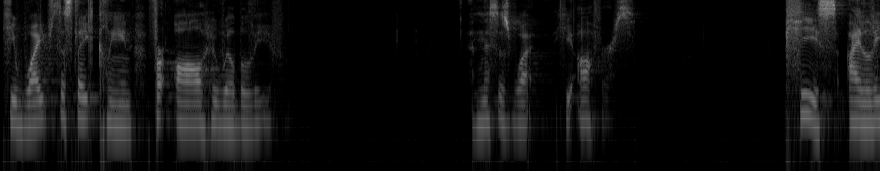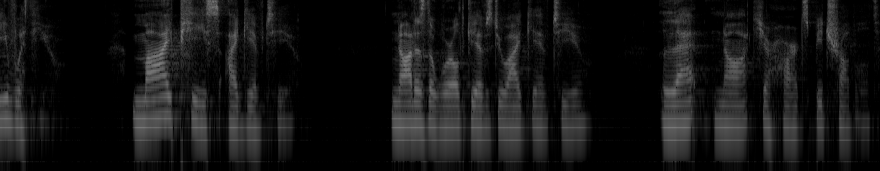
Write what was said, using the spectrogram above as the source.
He wipes the slate clean for all who will believe. And this is what he offers Peace I leave with you, my peace I give to you. Not as the world gives, do I give to you. Let not your hearts be troubled,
